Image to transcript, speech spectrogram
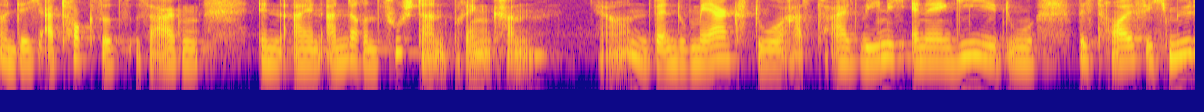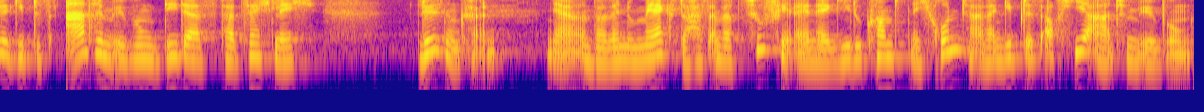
und dich ad hoc sozusagen in einen anderen Zustand bringen kann. Ja, und wenn du merkst, du hast halt wenig Energie, du bist häufig müde, gibt es Atemübungen, die das tatsächlich lösen können. Ja, aber wenn du merkst, du hast einfach zu viel Energie, du kommst nicht runter, dann gibt es auch hier Atemübungen,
